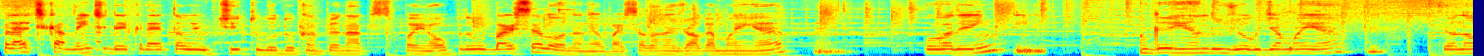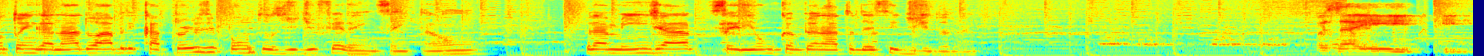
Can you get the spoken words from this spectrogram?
praticamente decreta o título do campeonato espanhol para o Barcelona, né? O Barcelona joga amanhã, porém, ganhando o jogo de amanhã, se eu não estou enganado, abre 14 pontos de diferença. Então, para mim já seria um campeonato decidido, né? Pois é, e, e,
